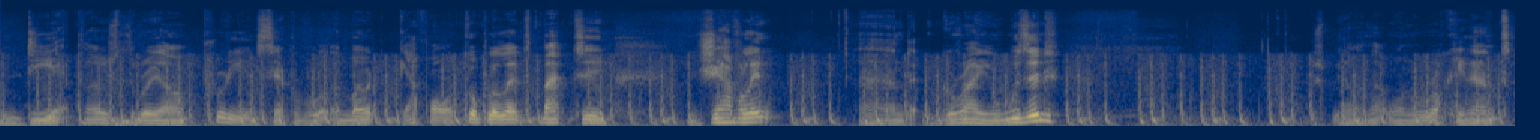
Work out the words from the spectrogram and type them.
and Dieppe. Those three are pretty inseparable at the moment. Gap on a couple of lengths back to Javelin and Grey Wizard. Just behind that one, Rocinante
